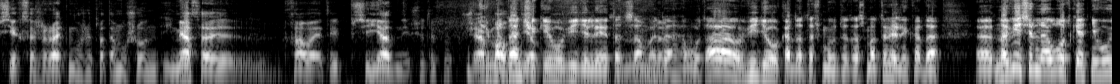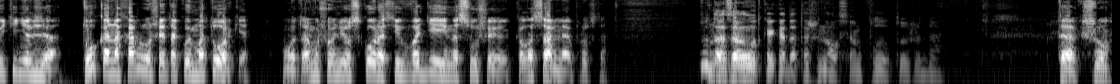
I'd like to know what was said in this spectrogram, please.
всех сожрать может, потому что он и мясо э, хавает, и всеядный, и все такое. Я Чемоданчик обалдел. его видели этот Ну, самый, да. да. Вот. А видео когда-то ж мы вот это смотрели, когда э, на весельной лодке от него уйти нельзя. Только на хорошей такой моторке. Вот, потому что у него скорость и в воде, и на суше колоссальная просто. Ну да, за лодкой когда-то гнался, он плыл тоже, да. Так, что,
